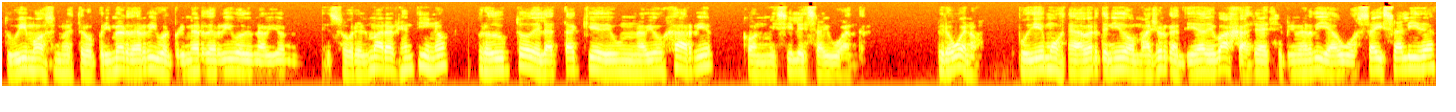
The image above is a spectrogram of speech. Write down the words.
tuvimos nuestro primer derribo, el primer derribo de un avión sobre el mar argentino, producto del ataque de un avión Harrier con misiles Sidewinder. Pero bueno, pudimos haber tenido mayor cantidad de bajas ya ese primer día, hubo seis salidas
